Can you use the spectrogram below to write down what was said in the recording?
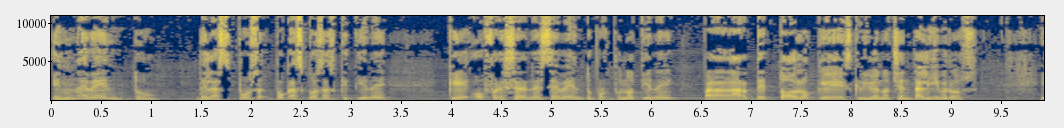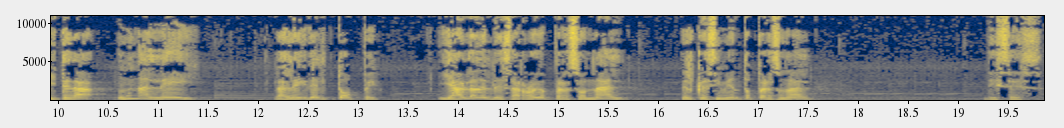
en un evento de las pocas cosas que tiene que ofrecer en ese evento, porque pues, no tiene para darte todo lo que escribió en 80 libros, y te da una ley, la ley del tope, y habla del desarrollo personal, del crecimiento personal. Dices,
